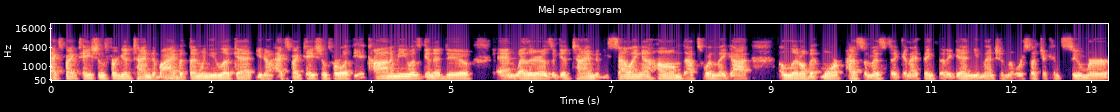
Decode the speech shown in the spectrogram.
expectations for a good time to buy, but then when you look at you know expectations for what the economy was going to do and whether it was a good time to be selling a home, that's when they got a little bit more pessimistic. And I think that again, you mentioned that we're such a consumer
